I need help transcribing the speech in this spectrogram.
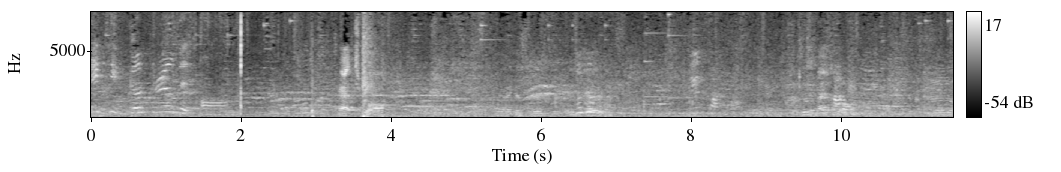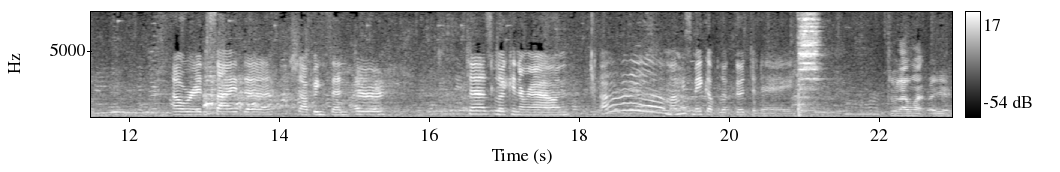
It can go through this. Match ball. I guess it is. This is match oh, ball. Now we're inside the shopping center. Just looking around. Oh, mommy's makeup looked good today. That's what I want right here.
